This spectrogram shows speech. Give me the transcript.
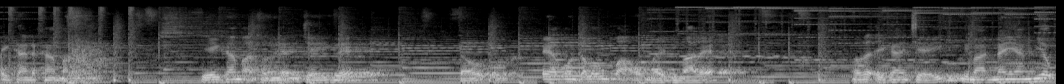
အိမ်ခန်းတစ်ခန်းပါဒီအိမ်ခန်းမှာဆိုရင်လည်းအကျယ်ကြီးပဲတော့ အဲကွန်တစ်လုံးပါအောင်လေဒီမှာလည်းနောက်တော့အိမ်ခန်းအကျယ်ကြီးဒီမှာနိုင်ရန်မြုပ်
